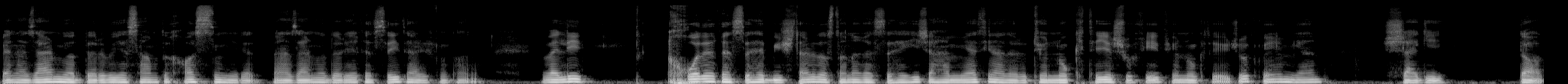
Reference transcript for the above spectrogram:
به نظر میاد داره به یه سمت خاصی میره به نظر میاد داره یه قصه ای تعریف می‌کنه. ولی خود قصه بیشتر داستان قصه هیچ اهمیتی نداره. توی نکته شوخی توی نکته جوک به میگن شگی داگ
